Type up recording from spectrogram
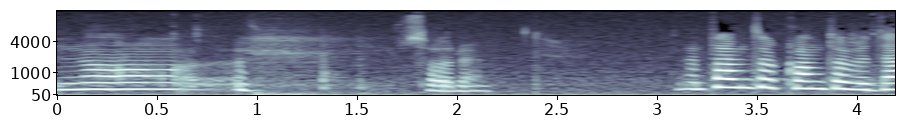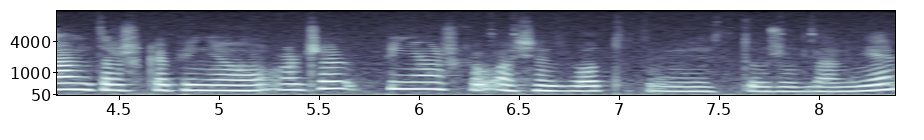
No, sorry. Na tamto konto wydałam troszkę znaczy pieniążków 8 zł, to nie jest dużo dla mnie.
